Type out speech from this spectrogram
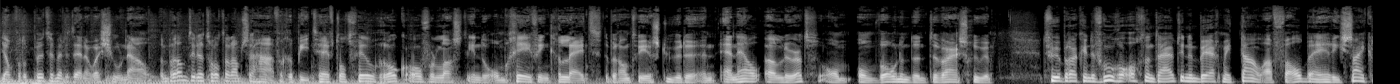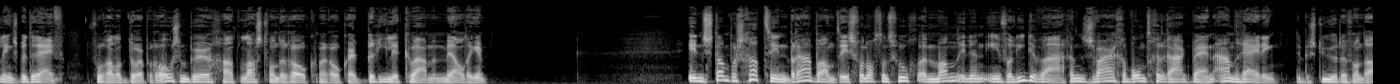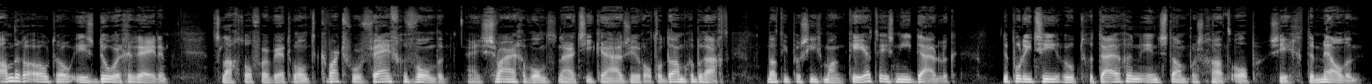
Jan van der Putten met het NOS Journaal. Een brand in het Rotterdamse havengebied heeft tot veel rookoverlast in de omgeving geleid. De brandweer stuurde een NL-alert om omwonenden te waarschuwen. Het vuur brak in de vroege ochtend uit in een berg metaalafval bij een recyclingsbedrijf. Vooral het dorp Rozenburg had last van de rook, maar ook uit Brielen kwamen meldingen. In Stamperschat in Brabant is vanochtend vroeg een man in een invalidewagen zwaar gewond geraakt bij een aanrijding. De bestuurder van de andere auto is doorgereden. Het slachtoffer werd rond kwart voor vijf gevonden. Hij is zwaar gewond naar het ziekenhuis in Rotterdam gebracht. Wat hij precies mankeert is niet duidelijk. De politie roept getuigen in Stamperschat op zich te melden.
